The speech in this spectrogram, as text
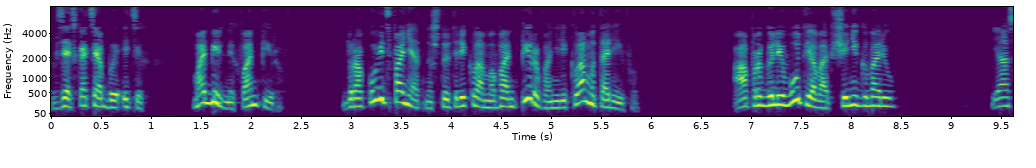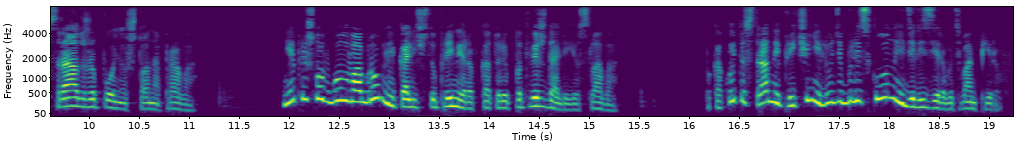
Взять хотя бы этих мобильных вампиров. Дураку ведь понятно, что это реклама вампиров, а не реклама тарифов. А про Голливуд я вообще не говорю. Я сразу же понял, что она права. Мне пришло в голову огромное количество примеров, которые подтверждали ее слова. По какой-то странной причине люди были склонны идеализировать вампиров.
